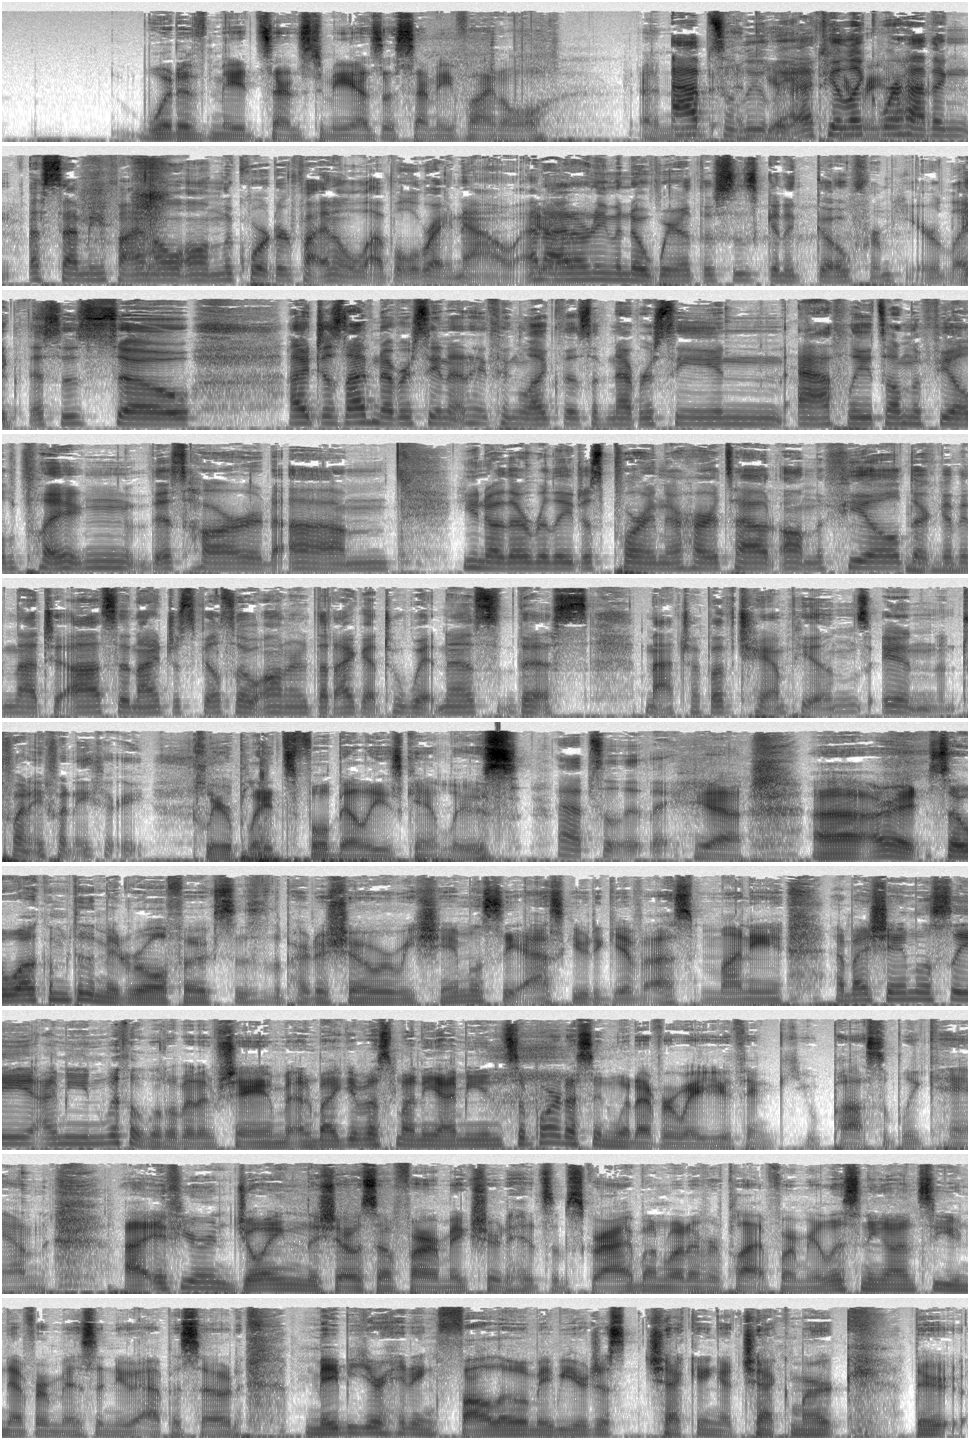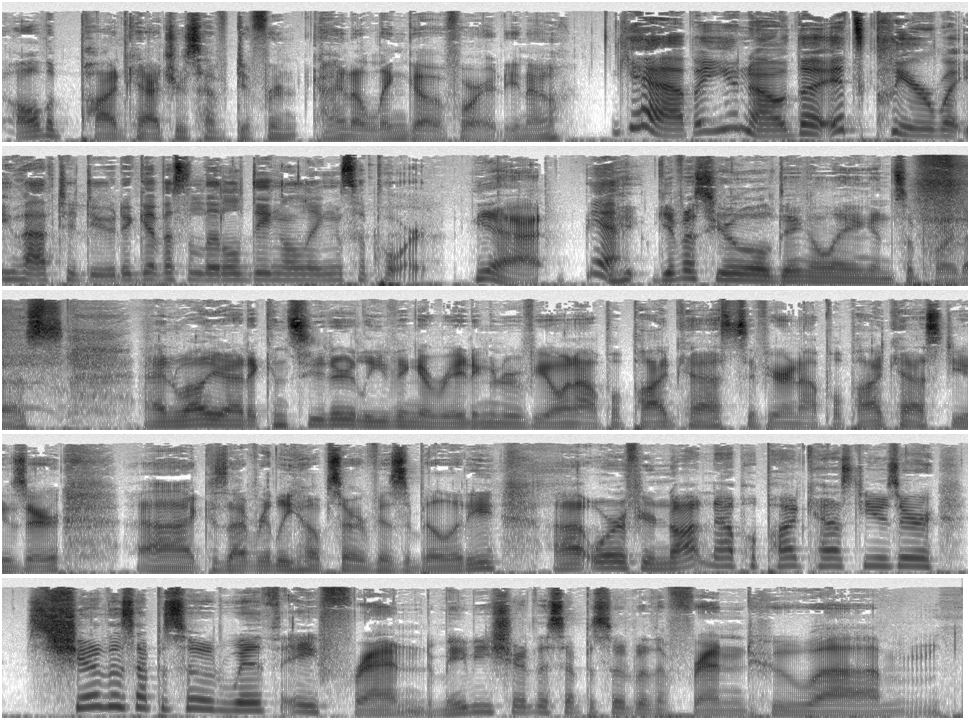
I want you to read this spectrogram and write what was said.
would have made sense to me as a semifinal. And, and Absolutely. yet I feel like we we're are. having a semifinal on the quarterfinal level right now. And I don't even know where this is going to go from here. Like, this is so. I just, I've never seen anything like this. I've never seen athletes on the field playing this hard. Um, you know, they're really just pouring their hearts out on the field. Mm-hmm. They're giving that to us. And I just feel so honored that I get to witness this matchup of champions in 2023. clear plates, full bellies, can't lose. Absolutely. Yeah. Uh, all right. So, welcome to the mid roll, folks. This is the part of the show where we shamelessly ask you to give us money. And by shamelessly, I mean with a little bit of shame. And by give us money, I mean support us in whatever way you think you possibly can. Uh, if you're enjoying the show so far, make sure to hit subscribe on whatever platform you're listening on so you never miss a new episode. Maybe you're hitting follow, maybe you're just checking a check mark. There, all the podcatchers have different kind of lingo for it, you know? Yeah, but you know, the it's clear what you have to do to give us a little ding-a-ling support. Yeah. Yeah. Give us your little ding-a-ling and support us. And while you're at it, consider leaving a rating and review on Apple Podcasts if you're an Apple Podcast user, because that really helps our visibility. Uh, or if you're not an Apple Podcast user, share this episode with a friend. Maybe share this episode with a friend who um,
